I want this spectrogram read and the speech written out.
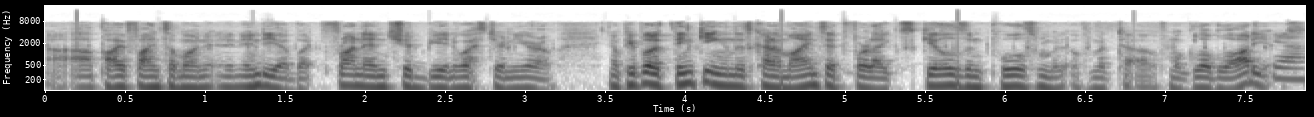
Uh, I'll probably find someone in India, but front end should be in Western Europe. You know, people are thinking in this kind of mindset for like skills and pools from a, from a, from a global audience. Yeah.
